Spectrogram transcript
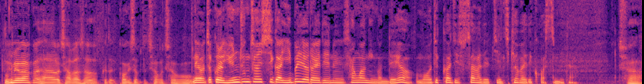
분명한 것 하나로 잡아서 그, 거기서부터 차고차고. 네, 어쨌거나 윤중천 씨가 입을 열어야 되는 상황인 건데요. 뭐 어디까지 수사가 될지 지켜봐야 될 것 같습니다. 자,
